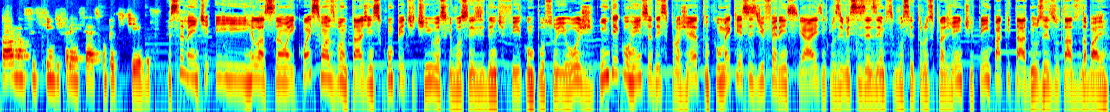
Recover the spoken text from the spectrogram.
tornam-se sim diferenciais competitivos. Excelente. E em relação aí, quais são as vantagens competitivas que vocês identificam possuir hoje em decorrência desse projeto? Como é que esses diferenciais, inclusive esses exemplos que você trouxe pra gente, têm impactado nos resultados da Baia?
